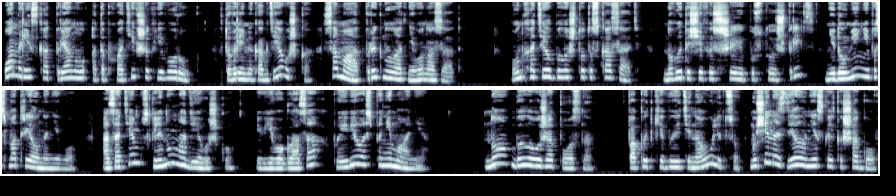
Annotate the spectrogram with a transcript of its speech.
он резко отпрянул от обхвативших его рук, в то время как девушка сама отпрыгнула от него назад. Он хотел было что-то сказать, но, вытащив из шеи пустой шприц, недоумение посмотрел на него, а затем взглянул на девушку, и в его глазах появилось понимание. Но было уже поздно. В попытке выйти на улицу мужчина сделал несколько шагов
